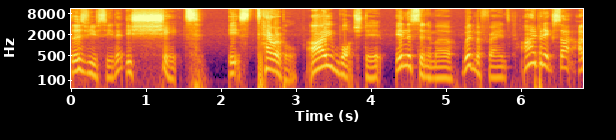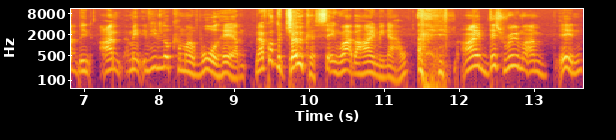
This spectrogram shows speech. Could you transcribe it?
those of you who've seen it, is shit. It's terrible. I watched it in the cinema with my friends. I've been excited. I mean, I'm. I mean, if you look on my wall here, I mean, I've got the Joker sitting right behind me now. I this room I'm in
